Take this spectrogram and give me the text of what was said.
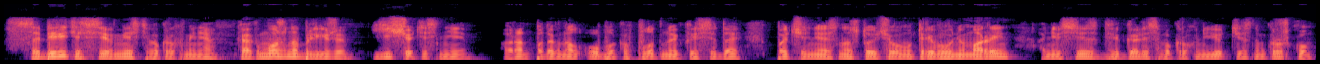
«Соберитесь все вместе вокруг меня, как можно ближе, еще теснее». Ранд подогнал облако вплотную к Айседай. Подчиняясь настойчивому требованию Морейн, они все сдвигались вокруг нее тесным кружком,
